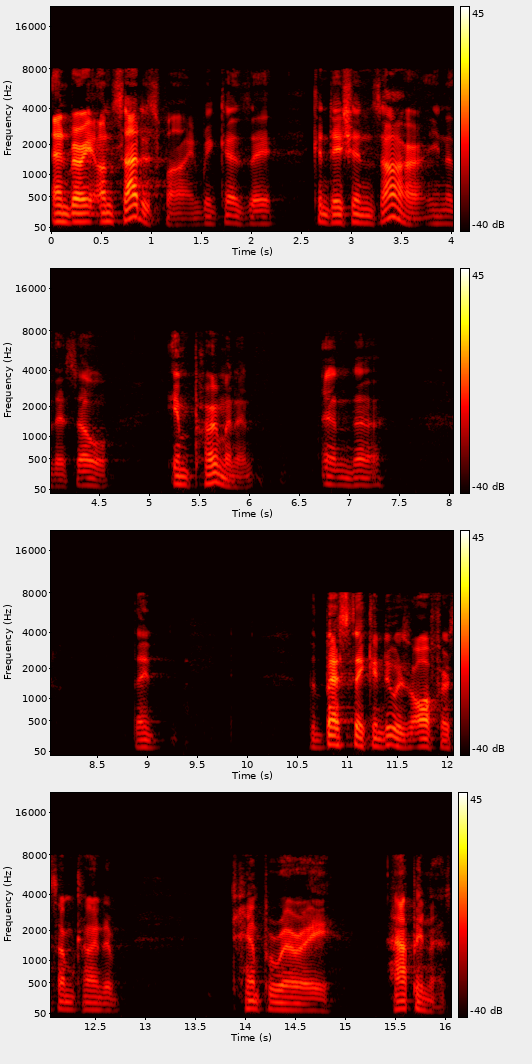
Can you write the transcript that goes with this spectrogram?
And very unsatisfying because the conditions are, you know, they're so impermanent and uh, they the best they can do is offer some kind of temporary happiness.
